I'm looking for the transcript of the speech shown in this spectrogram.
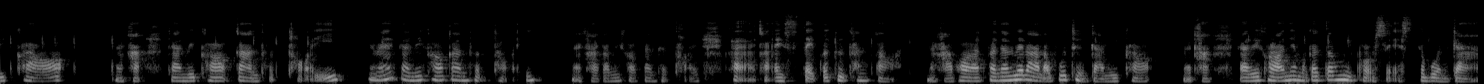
วิเคราะห์นะคะการวิเคราะห์การถดถอยใช่ไหมการวิเคราะห์การถดถอยนะคะการวิเคราะห์การถดถอยค่ะไอสเต็ปก็คือขั้นตอนนะคะเพราะเพราะนั้นเวลาเราพูดถึงการวิเคราะห์ นะคะการวิเคราะห์เนี่ยมันก็ต้องมี process กระบวนการ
